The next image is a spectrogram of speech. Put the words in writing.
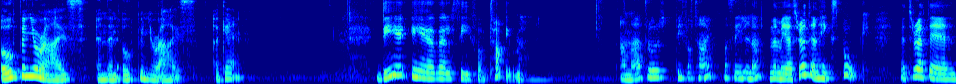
open your eyes and then open your eyes again. Det är väl Thief of Time? Anna tror Thief of Time. Vad säger Lina? Nej, men jag tror att det är en häxbok. Jag tror att det är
